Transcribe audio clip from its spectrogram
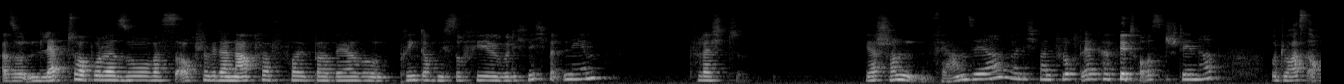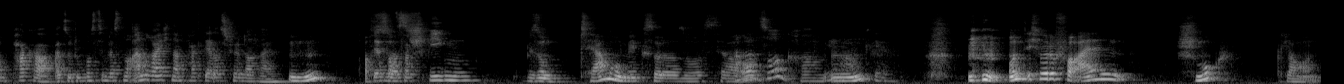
Also ein Laptop oder so, was auch schon wieder nachverfolgbar wäre und bringt auch nicht so viel, würde ich nicht mitnehmen. Vielleicht ja schon ein Fernseher, wenn ich meinen Flucht-LKW draußen stehen habe. Und du hast auch einen Packer. Also du musst ihm das nur anreichen, dann packt er das schön da rein. Mhm. Auch Der ist auch verschwiegen. wie so ein Thermomix oder so ist ja Ah, auch. so ein Kram. Ja, Mhm. okay. Und ich würde vor allem Schmuck klauen.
